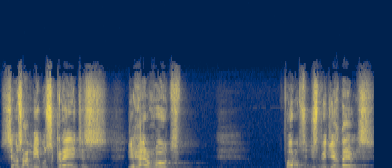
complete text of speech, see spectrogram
Seus amigos crentes de Herhut foram se despedir deles.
